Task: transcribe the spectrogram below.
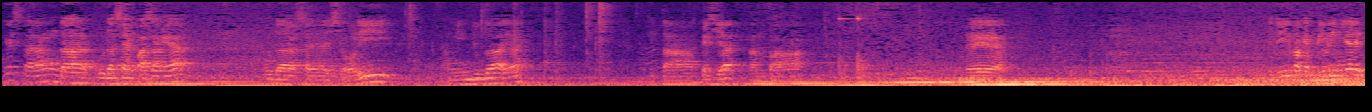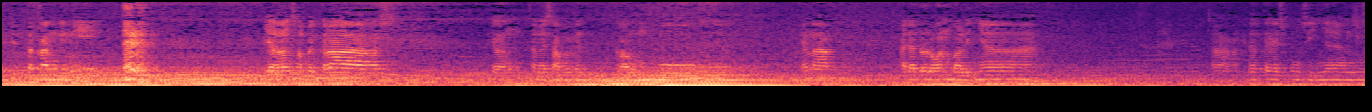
Oke sekarang udah udah saya pasang ya Udah saya isi oli Angin juga ya Kita tes ya tanpa Eh Hmm. Jadi pakai pilingnya ditekan gini. Jangan sampai keras. Jangan sampai sampai terlalu empuk. Enak. Ada dorongan baliknya. Nah kita tes fungsinya nih.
